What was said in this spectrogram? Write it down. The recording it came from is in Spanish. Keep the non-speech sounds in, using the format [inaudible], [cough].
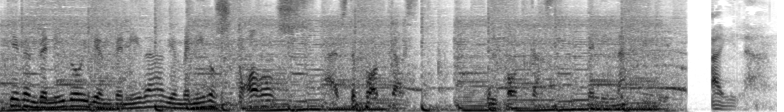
Así que bienvenido y bienvenida, bienvenidos todos a este podcast, el podcast de Linaje Águila.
